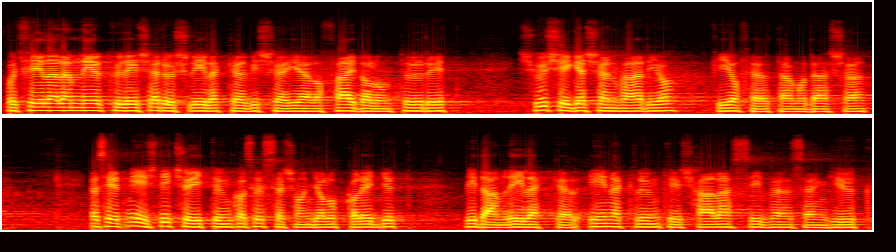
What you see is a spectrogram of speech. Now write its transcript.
hogy félelem nélkül és erős lélekkel viselje el a fájdalom tőrét, és hűségesen várja fia feltámadását. Ezért mi is dicsőítünk az összes angyalokkal együtt, vidám lélekkel éneklünk és hálás szívvel zengjük.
